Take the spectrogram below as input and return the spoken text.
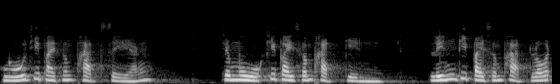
หูที่ไปสัมผัสเสียง จมูกที่ไปสัมผัสกลิ่น ลิ้นที่ไปสัมผัสรส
